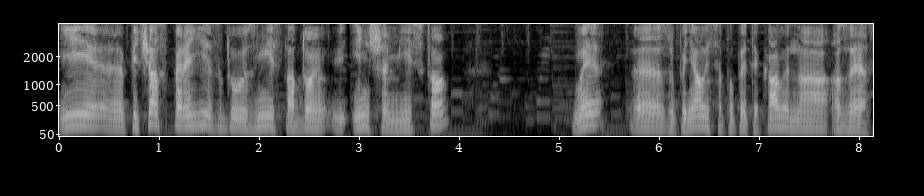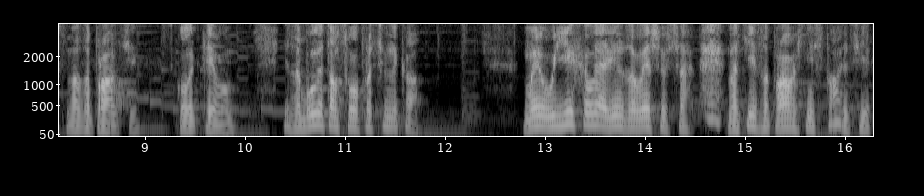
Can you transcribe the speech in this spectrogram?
І е, під час переїзду з міста до інше місто ми зупинялися попити кави на АЗС, на заправці з колективом. І забули там свого працівника. Ми уїхали, а він залишився на тій заправочній станції.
